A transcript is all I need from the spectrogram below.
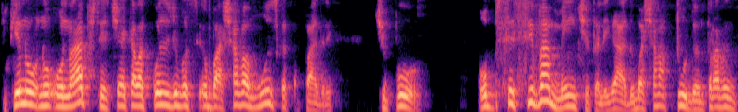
Porque no, no, o Napster tinha aquela coisa de você. Eu baixava música, compadre. Tipo, obsessivamente, tá ligado? Eu baixava tudo. Eu entrava em.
